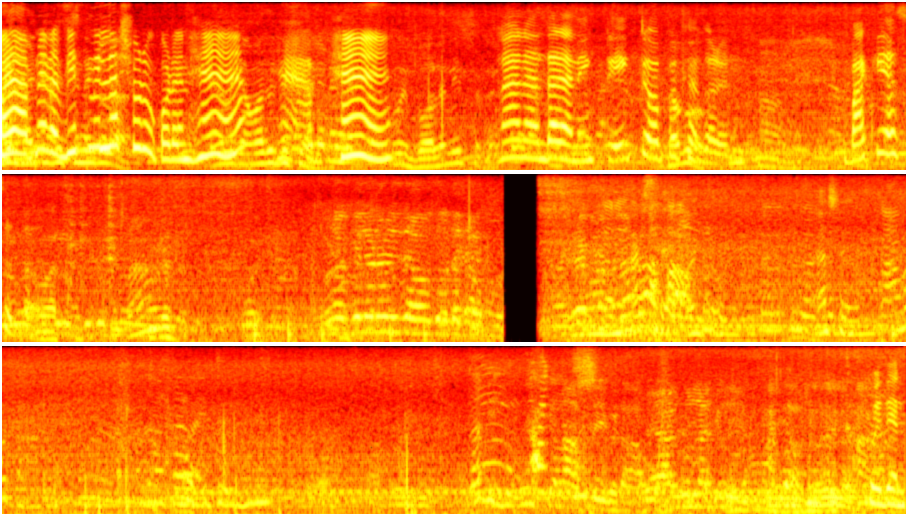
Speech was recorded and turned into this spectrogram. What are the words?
ভাই, আপনারা বিসমিল্লাহ শুরু করেন হ্যাঁ? হ্যাঁ। না না, দাঁড়ান একটু একটু অপেক্ষা করেন। বাকি আছে তো? আসেন। কই দেন?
